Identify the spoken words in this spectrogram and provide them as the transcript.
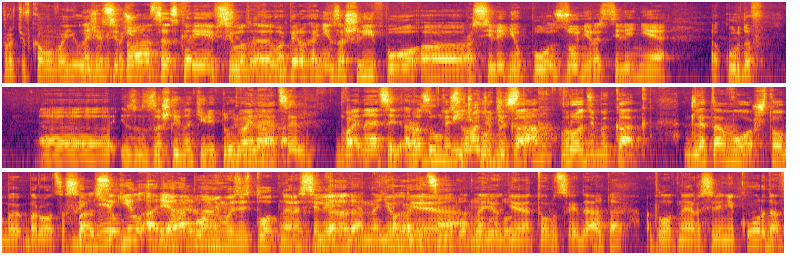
против кого воюет Значит, и почему? ситуация, скорее всего, э, во-первых, они зашли по э, расселению, по зоне расселения э, курдов. Э, зашли на территорию Двойная Ирака. цель? Двойная цель. То есть Разрубить вроде бы, Курдистан. как, вроде бы как для того, чтобы бороться с ИГИЛ, с ИГИЛ, а но реально- мы помним, вот здесь плотное расселение Да-да-да, на по юге, границе, вот, вот, на вот, вот, юге Турции, да, Вот так. а плотное расселение курдов.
